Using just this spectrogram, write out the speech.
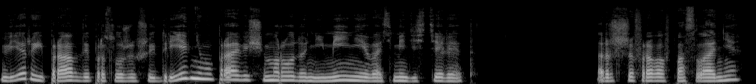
верой и правдой прослуживший древнему правящему роду не менее 80 лет. Расшифровав послание,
